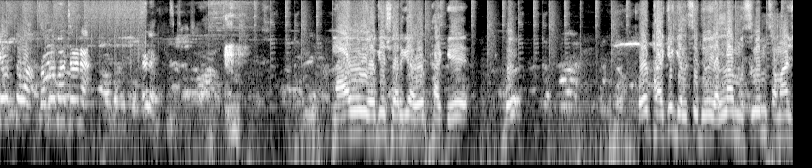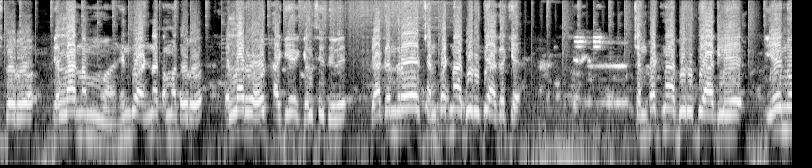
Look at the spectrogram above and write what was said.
ರಾಜ್ಯೋತ್ಸವ ಸಂಭ್ರಮಾಚರಣೆ. ಹೇಳಿ. ನಾವು ಯೋಗೇಶ್ವರ್ಗೆ ಓಟ್ ಹಾಕಿ ಓಟ್ ಹಾಕಿ ಗೆಲ್ಸಿದ್ವಿ. ಎಲ್ಲ ಮುಸ್ಲಿಂ ಸಮಾಜದವರು, ಎಲ್ಲ ನಮ್ಮ ಹಿಂದೂ ಅಣ್ಣ ತಮ್ಮದವರು ಎಲ್ಲರೂ ಓಟ್ ಹಾಕಿ ಗೆಲ್ಸಿದ್ದೀವಿ. ಯಾಕಂದ್ರೆ ಚನ್ನಪಟ್ಟಣ ಅಭಿವೃದ್ಧಿ ಆಗಕ್ಕೆ. ಚನ್ನಪಟ್ಟಣ ಅಭಿವೃದ್ಧಿ ಆಗ್ಲಿ, ಏನು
